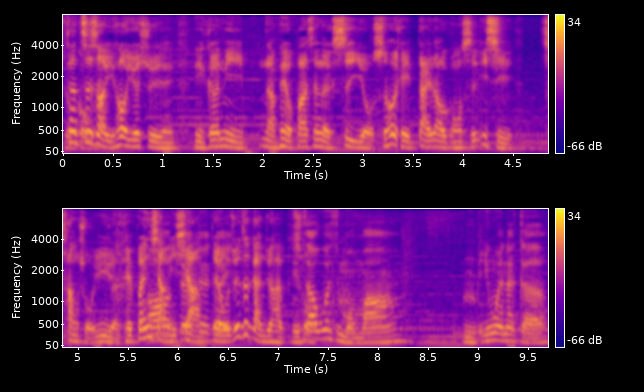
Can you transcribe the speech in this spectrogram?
但至少以后也许你跟你男朋友发生的事，有时候可以带到公司一起畅所欲言，可以分享一下。哦对对对我觉得这感觉还不错。你知道为什么吗？嗯，因为那个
